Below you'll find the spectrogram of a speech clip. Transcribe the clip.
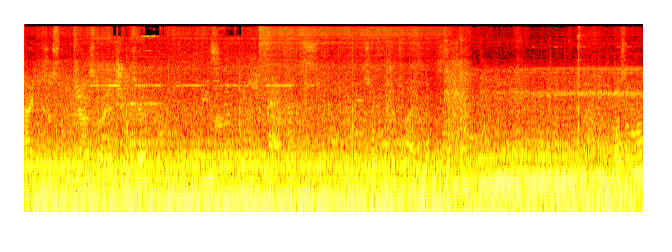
Herkese sokacağız böyle çünkü biz tayfayız. Sokucu tayfayız. O zaman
